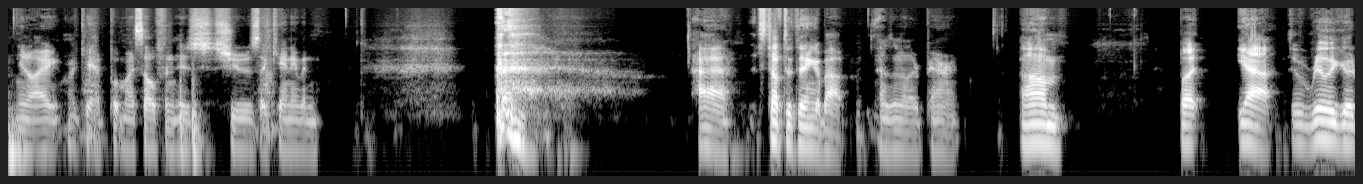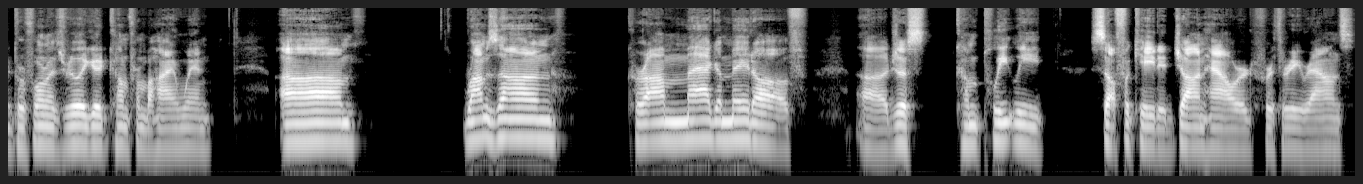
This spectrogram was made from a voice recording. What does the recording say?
You know, I, I can't put myself in his shoes. I can't even. ah, it's tough to think about as another parent. Um, but yeah, really good performance, really good come from behind win. Um, Ramzan Karamagomedov uh, just completely suffocated John Howard for three rounds.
